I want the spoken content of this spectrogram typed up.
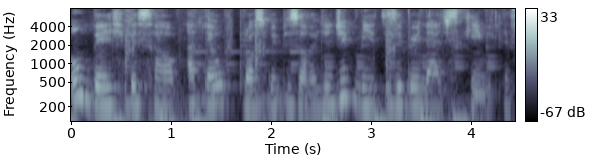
Um beijo, pessoal. Até o próximo episódio de Mitos e Verdades Químicas.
